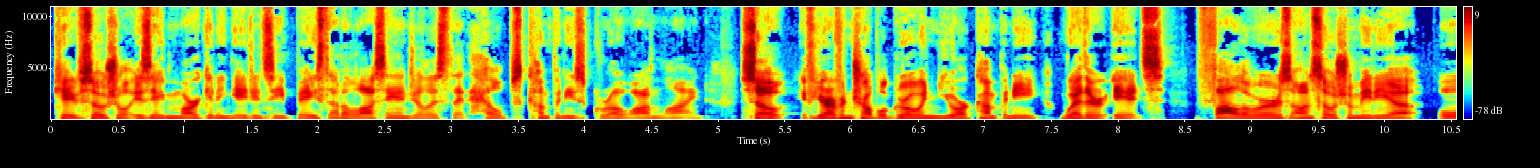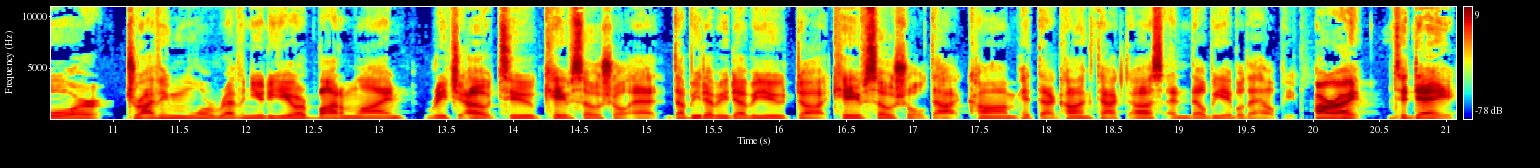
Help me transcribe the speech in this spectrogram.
Cave Social is a marketing agency based out of Los Angeles that helps companies grow online. So if you're having trouble growing your company, whether it's followers on social media or driving more revenue to your bottom line, reach out to Cave Social at www.cavesocial.com. Hit that contact us and they'll be able to help you. All right, today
